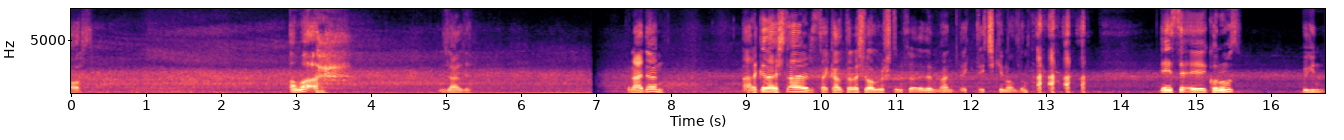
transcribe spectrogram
Olsun. Ama güzeldi. Günaydın. Arkadaşlar sakal tıraşı olmuştum söyledim. Ben pek de çikin oldum. Neyse e, konumuz bugün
